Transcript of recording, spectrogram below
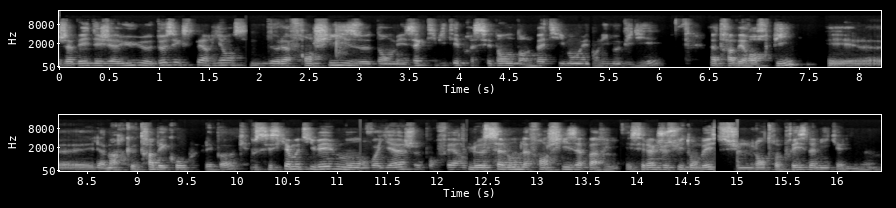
J'avais déjà eu deux expériences de la franchise dans mes activités précédentes dans le bâtiment et dans l'immobilier, à travers Orpi et, et la marque Trabeco à l'époque. C'est ce qui a motivé mon voyage pour faire le Salon de la franchise à Paris. Et c'est là que je suis tombé sur l'entreprise L'Amicaline.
